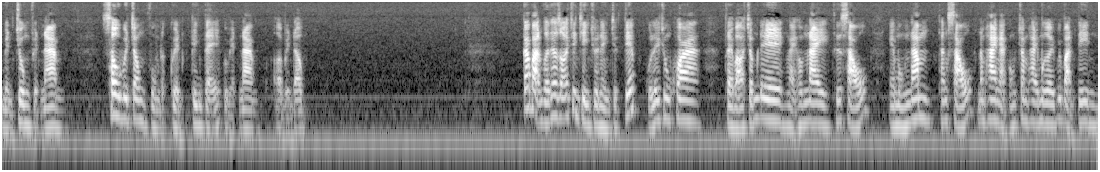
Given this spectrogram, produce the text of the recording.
miền Trung Việt Nam, sâu bên trong vùng đặc quyền kinh tế của Việt Nam ở Biển Đông. Các bạn vừa theo dõi chương trình truyền hình trực tiếp của Lê Trung Khoa, Thời báo chấm ngày hôm nay thứ 6, ngày 5 tháng 6 năm 2020 với bản tin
